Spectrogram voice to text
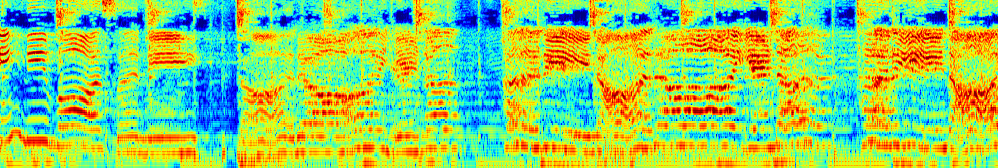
श्रीनिवासने नारायण हरे नारायण हरे नारायण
